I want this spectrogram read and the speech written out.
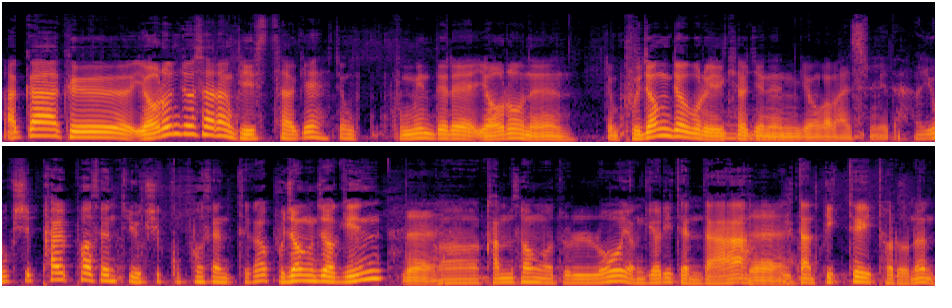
아까 그 여론조사랑 비슷하게 좀 국민들의 여론은 좀 부정적으로 읽혀지는 음. 경우가 많습니다. 68% 69%가 부정적인 네. 어, 감성어들로 연결이 된다. 네. 일단 빅데이터로는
